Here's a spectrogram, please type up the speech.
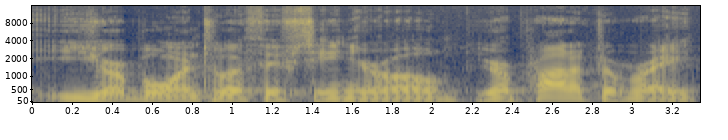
You're born to a 15 year old, you're a product of rape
